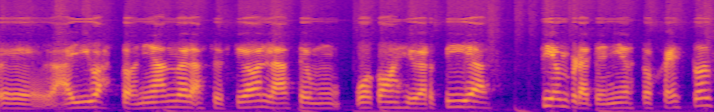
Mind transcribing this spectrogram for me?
eh, ahí bastoneando la sesión, la hace un poco más divertida, siempre ha tenido estos gestos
